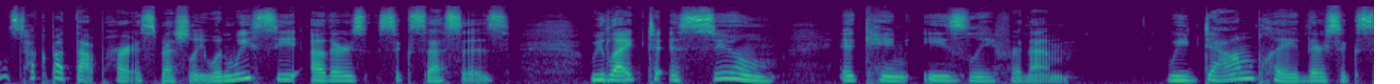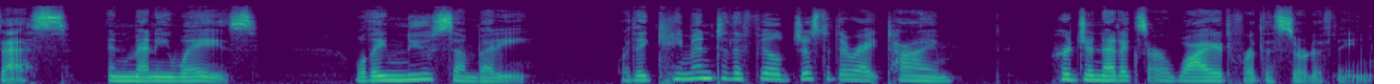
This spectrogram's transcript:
Let's talk about that part, especially when we see others' successes. We like to assume it came easily for them. We downplayed their success in many ways. Well, they knew somebody, or they came into the field just at the right time. Her genetics are wired for this sort of thing.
